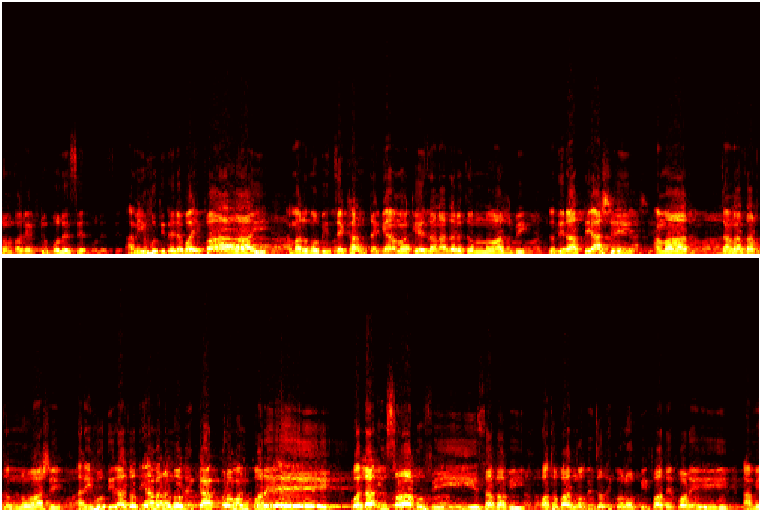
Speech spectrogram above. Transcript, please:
সম্পর্কে একটু বলেছেন। আমি ইহুদিদের ভয় পাই। আমার নবী যেখান থেকে আমাকে জানাজার জন্য আসবে, যদি রাতে আসে, আমার জানাজার জন্য আসে। আর ইহুদিরা যদি আমার নবীকে আক্রমণ করে, ওয়ালা ইউসাবু ফি সাবাবি, অথবা নবী যদি কোনো বিপদে পড়ে, আমি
